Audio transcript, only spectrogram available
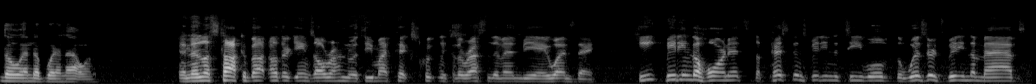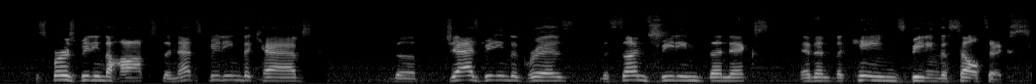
they'll end up winning that one. And then let's talk about other games. I'll run with you my picks quickly for the rest of the NBA Wednesday. Heat beating the Hornets, the Pistons beating the T Wolves, the Wizards beating the Mavs, the Spurs beating the Hawks, the Nets beating the Cavs, the Jazz beating the Grizz, the Suns beating the Knicks, and then the Kings beating the Celtics.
